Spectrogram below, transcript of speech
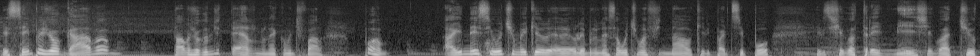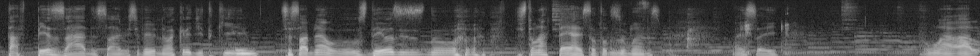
ele sempre jogava, tava jogando de terno, né? Como a gente fala. Porra, aí nesse último aí que eu, eu lembro nessa última final que ele participou, ele chegou a tremer, chegou a tiltar pesado, sabe? Você não acredito que. Sim. Você sabe, não, os deuses no- estão na Terra, estão todos humanos. Mas isso aí. Vamos lá. Ah,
